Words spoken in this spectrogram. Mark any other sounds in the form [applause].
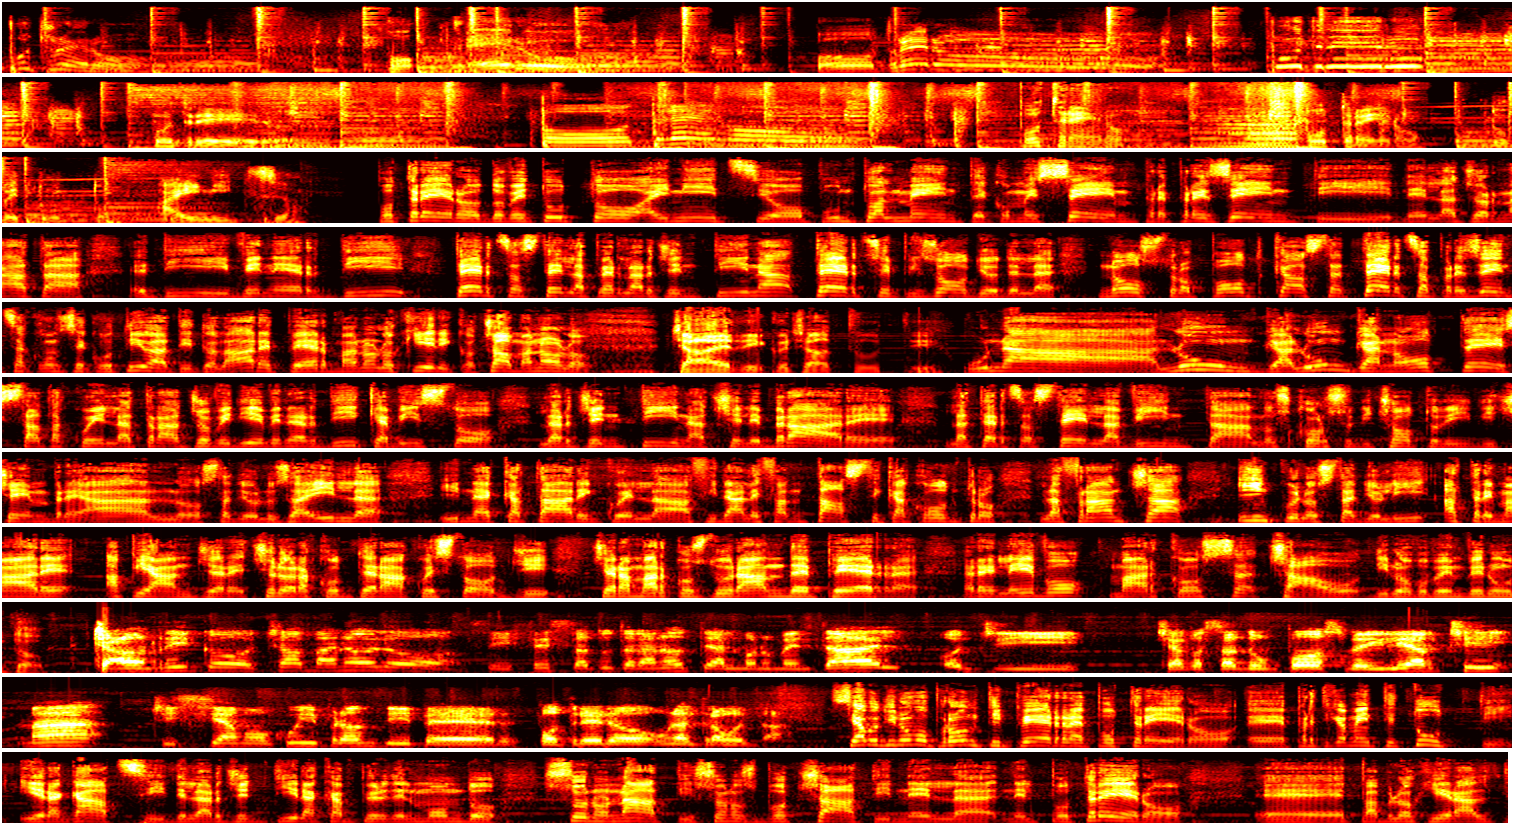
Potrero. Potrero. Potrero. Potrero. Potrero. Potrero. Potrero. Potrero, dove tutto ha inizio. Potrero, dove tutto ha inizio, puntualmente, come sempre, presenti nella giornata di venerdì. Terza stella per l'Argentina, terzo episodio del nostro podcast, terza presenza consecutiva a titolare per Manolo Chirico. Ciao Manolo. Ciao Enrico, ciao a tutti. Una lunga, lunga notte è stata quella tra giovedì e venerdì che ha visto l'Argentina celebrare la terza stella vinta lo scorso 18 di dicembre allo Stadio Lusail in Qatar in quella finale fantastica contro la Francia in quello stadio lì a tremare, a piangere, ce lo racconterà quest'oggi. C'era Marcos Durand per relevo. Marcos, ciao, di nuovo benvenuto. Ciao Enrico, ciao Manolo. Si festa tutta la notte al Monumental. Oggi ci ha costato un po' svegliarci, ma ci siamo qui pronti per Potrero un'altra volta. Siamo di nuovo pronti per Potrero. Eh, praticamente tutti i ragazzi dell'Argentina campione del mondo sono nati, sono sbocciati nel, nel Potrero. Eh, Pablo Giralt,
